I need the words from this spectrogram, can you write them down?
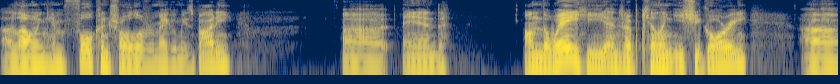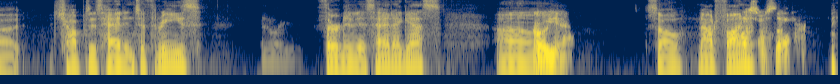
allowing him full control over Megumi's body. Uh, and on the way, he ended up killing Ishigori, uh, chopped his head into threes, thirded his head, I guess. Um, oh yeah, So not fun. awesome stuff.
